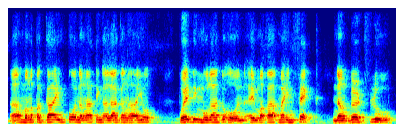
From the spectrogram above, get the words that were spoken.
ah, mga pagkain po ng ating alagang hayop pwedeng mula doon ay maka, ma-infect ng bird flu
